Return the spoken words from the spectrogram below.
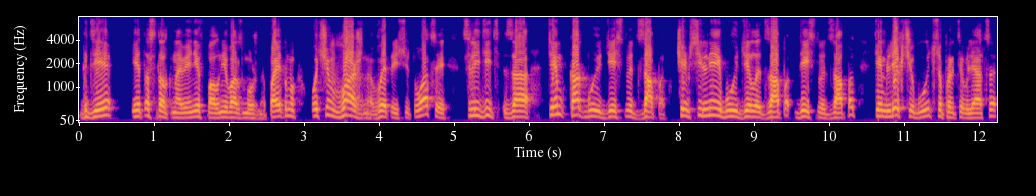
где это столкновение вполне возможно. Поэтому очень важно в этой ситуации следить за тем, как будет действовать Запад. Чем сильнее будет делать Запад, действовать Запад, тем легче будет сопротивляться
